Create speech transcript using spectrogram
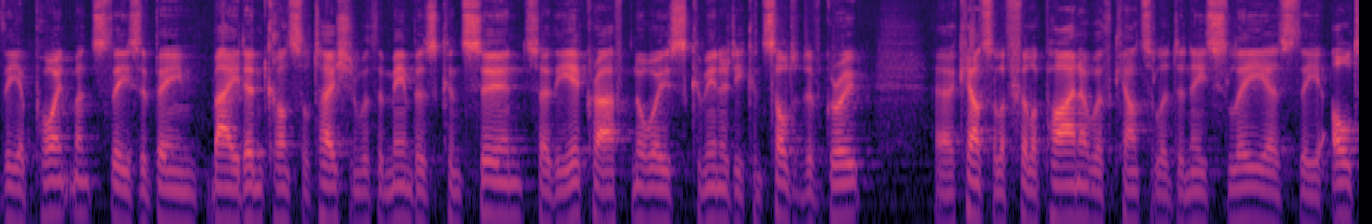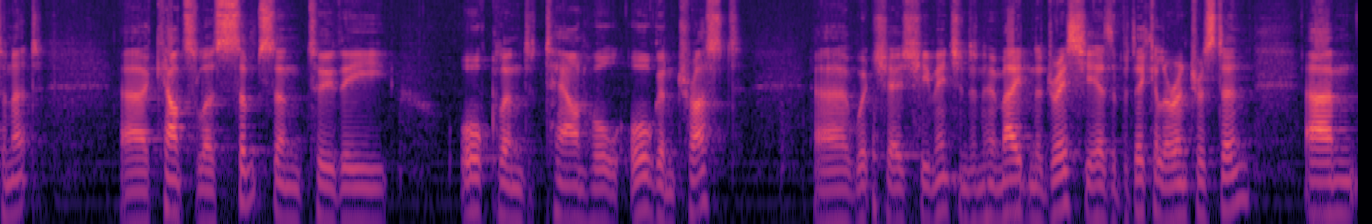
the appointments, these have been made in consultation with the members concerned. So the Aircraft Noise Community Consultative Group, uh, Councillor Filipaina with Councillor Denise Lee as the alternate, uh, Councillor Simpson to the Auckland Town Hall Organ Trust, uh, which, as she mentioned in her maiden address, she has a particular interest in. Um,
